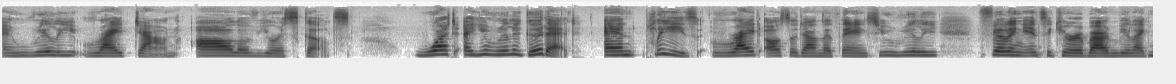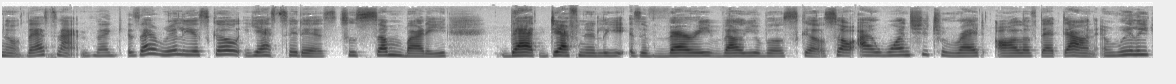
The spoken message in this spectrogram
and really write down all of your skills what are you really good at? And please write also down the things you really feeling insecure about and be like, no, that's not like, is that really a skill? Yes, it is. To somebody, that definitely is a very valuable skill. So I want you to write all of that down and really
